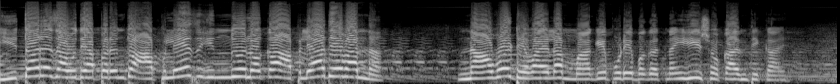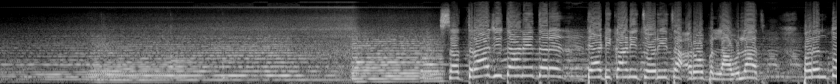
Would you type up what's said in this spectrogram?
इतर जाऊ द्या परंतु आपलेच हिंदू लोक आपल्या देवांना नावं ठेवायला मागे पुढे बघत नाही. ही शोकांती काय सत्राजिताने तर त्या ठिकाणी चोरीचा आरोप लावलाच. परंतु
